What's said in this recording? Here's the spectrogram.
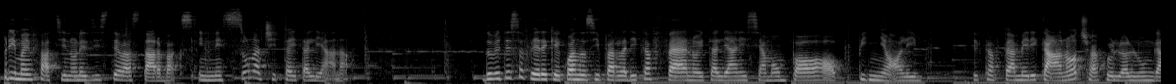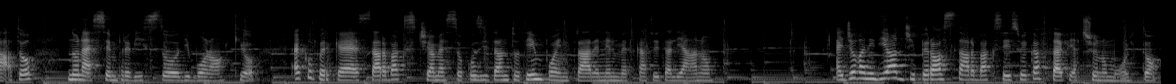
Prima infatti non esisteva Starbucks in nessuna città italiana. Dovete sapere che quando si parla di caffè noi italiani siamo un po' pignoli. Il caffè americano, cioè quello allungato, non è sempre visto di buon occhio. Ecco perché Starbucks ci ha messo così tanto tempo a entrare nel mercato italiano. Ai giovani di oggi però Starbucks e i suoi caffè piacciono molto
